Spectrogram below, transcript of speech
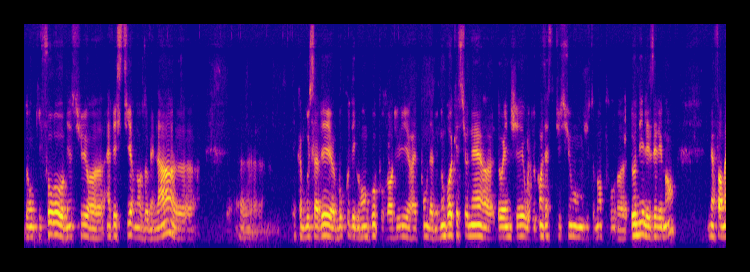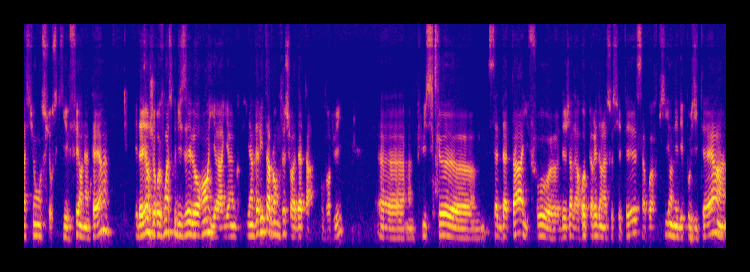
Donc, il faut bien sûr euh, investir dans ce domaine-là. et comme vous le savez, beaucoup des grands groupes aujourd'hui répondent à de nombreux questionnaires d'ONG ou de grandes institutions justement pour donner les éléments d'information sur ce qui est fait en interne. Et d'ailleurs, je rejoins ce que disait Laurent, il y a un véritable enjeu sur la data aujourd'hui. Euh, puisque euh, cette data, il faut euh, déjà la repérer dans la société, savoir qui en est dépositaire,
